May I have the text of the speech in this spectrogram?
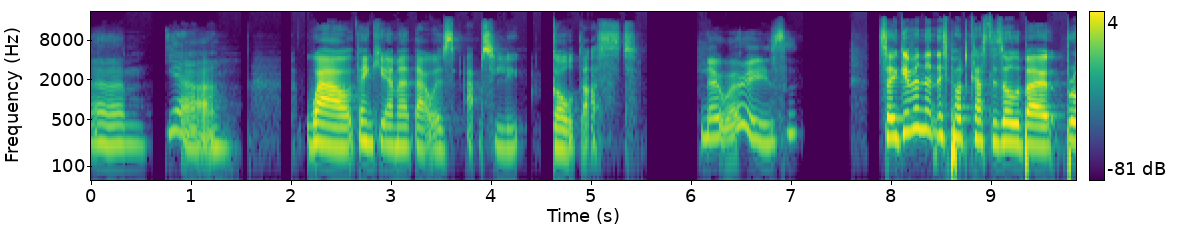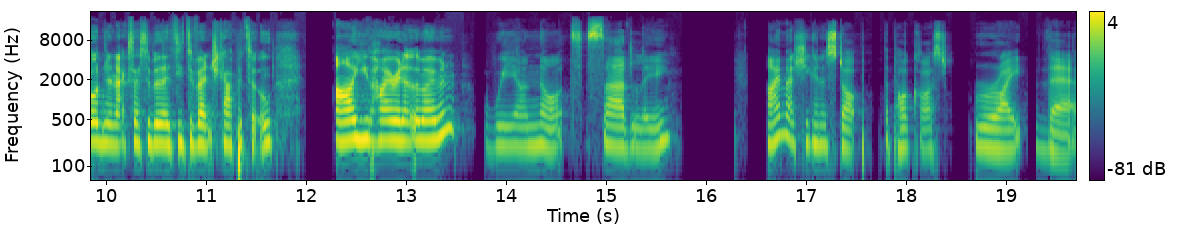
Um, yeah, wow. Thank you, Emma. That was absolute gold dust. no worries. So, given that this podcast is all about broadening accessibility to venture capital, are you hiring at the moment? We are not, sadly. I'm actually going to stop the podcast right there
